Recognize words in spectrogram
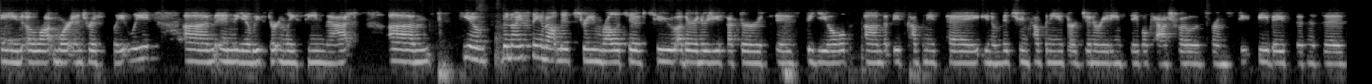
seen a lot more interest lately, um, and you know we've certainly seen that. Um, you know, the nice thing about midstream relative to other energy sectors is the yield um, that these companies pay. You know, midstream companies are generating stable cash flows from fee-based businesses.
